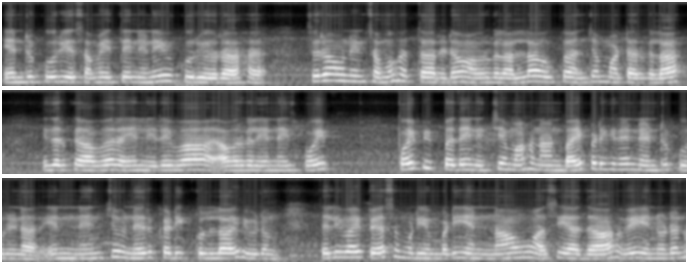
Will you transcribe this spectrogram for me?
என்று கூறிய சமயத்தை நினைவு கூறுவராக ஃபிரௌனின் சமூகத்தாரிடம் அவர்கள் அல்லாவுக்கு அஞ்ச மாட்டார்களா? இதற்கு அவர் என் நிறைவா? அவர்கள் என்னை பொய் பொய்ப்பிப்பதை நிச்சயமாக நான் பயப்படுகிறேன் என்று கூறினார். என் நெஞ்சு நெருக்கடிக்குள்ளாகிவிடும். தெளிவாய் பேச முடியும்படி என் நாவும் அசையாது. ஆகவே என்னுடன்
